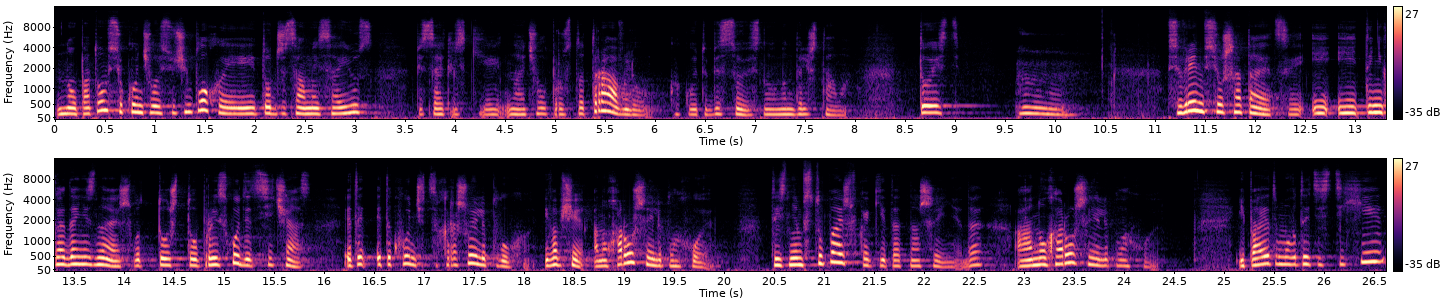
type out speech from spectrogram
Но потом все кончилось очень плохо, и тот же самый союз писательский начал просто травлю какую-то бессовестную Мандельштама. То есть все время все шатается, и, и ты никогда не знаешь, вот то, что происходит сейчас, это, это кончится хорошо или плохо, и вообще, оно хорошее или плохое. Ты с ним вступаешь в какие-то отношения, да, а оно хорошее или плохое. И поэтому вот эти стихи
